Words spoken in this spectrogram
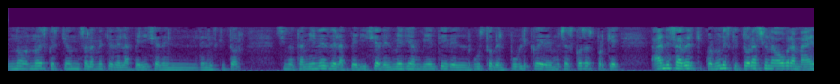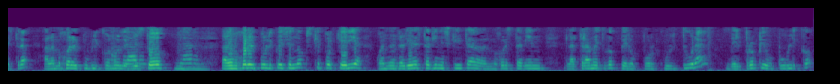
no, no es cuestión solamente de la pericia del, del escritor, sino también es de la pericia del medio ambiente y del gusto del público y de muchas cosas, porque han de saber que cuando un escritor hace una obra maestra, a lo mejor al público no Ah, le claro, gustó. claro. A lo mejor el público dice, no, pues qué porquería, cuando en realidad está bien escrita, a lo mejor está bien la trama y todo, pero por cultura del propio público,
